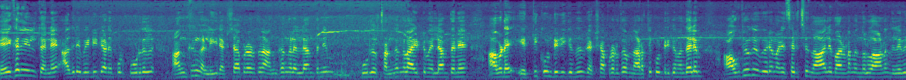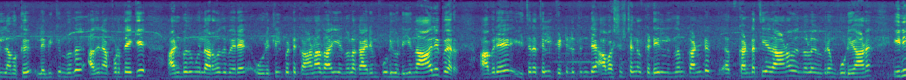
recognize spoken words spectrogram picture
മേഖലയിൽ തന്നെ അതിന് വേണ്ടിയിട്ടാണ് ഇപ്പോൾ കൂടുതൽ അംഗങ്ങൾ ഈ രക്ഷാപ്രവർത്തന അംഗങ്ങളെല്ലാം തന്നെ കൂടുതൽ സംഘങ്ങളായിട്ടും എല്ലാം തന്നെ അവിടെ എത്തിക്കൊണ്ടിരിക്കുന്നത് രക്ഷാപ്രവർത്തനം നടത്തിക്കൊണ്ടിരിക്കുന്നത്. എന്തായാലും ഔദ്യോഗിക വിവരം അനുസരിച്ച് നാല് മരണം എന്നുള്ളതാണ് നിലവിൽ നമുക്ക് ലഭിക്കുന്നത്. അതിനപ്പുറത്തേക്ക് അൻപത് മുതൽ അറുപത് പേരെ ഒഴുക്കിൽപ്പെട്ട് കാണാതായി എന്നുള്ള കാര്യം കൂടിയുണ്ട്. ഈ നാല് പേർ അവരെ ഇത്തരത്തിൽ കെട്ടിടത്തിന്റെ അവശിഷ്ടങ്ങൾക്കിടയിൽ നിന്നും കണ്ട് കണ്ടെത്തിയതാണോ എന്നുള്ള വിവരം കൂടിയാണ് ഇനി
